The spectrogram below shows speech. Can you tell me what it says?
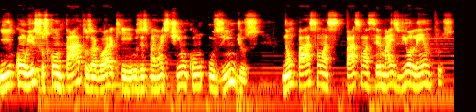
E com isso, os contatos agora que os espanhóis tinham com os índios não passam a, passam a ser mais violentos.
